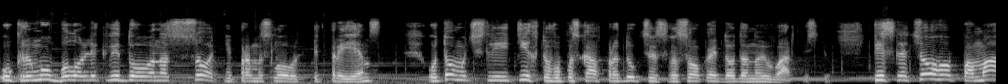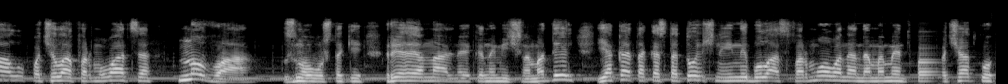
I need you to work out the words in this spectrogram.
у Криму було ліквідовано сотні промислових підприємств, у тому числі і ті, хто випускав продукцію з високою доданою вартістю. Після цього помалу почала формуватися нова. Знову ж таки, регіональна економічна модель, яка так остаточно і не була сформована на момент початку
